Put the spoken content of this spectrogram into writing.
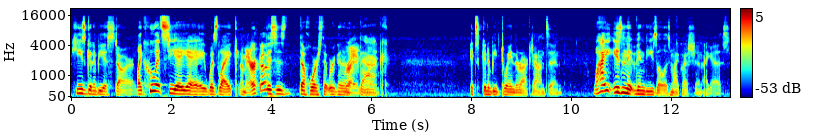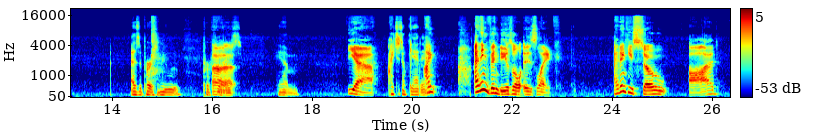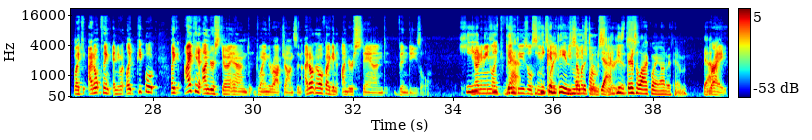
he's gonna be a star. Like who at CAA was like, America. this is the horse that we're gonna Right, right. back. It's gonna be Dwayne the Rock Johnson. Why isn't it Vin Diesel? Is my question, I guess. As a person who prefers Uh, him, Yeah, I just don't get it. I, I think Vin Diesel is like, I think he's so odd. Like, I don't think anyone like people like I can understand Dwayne the Rock Johnson. I don't know if I can understand Vin Diesel. he, you know what I mean? he- Like, Vin yeah, Diesel he seems like contains he's so much more multitudes. Yeah, he's mysterious. there's a lot going on with him. Yeah, Right.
